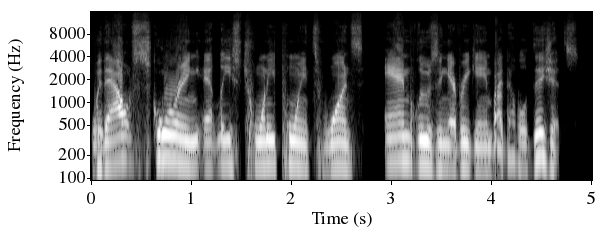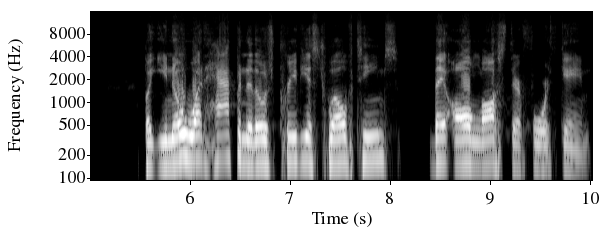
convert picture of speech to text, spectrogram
without scoring at least 20 points once and losing every game by double digits. But you know what happened to those previous 12 teams? They all lost their fourth game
